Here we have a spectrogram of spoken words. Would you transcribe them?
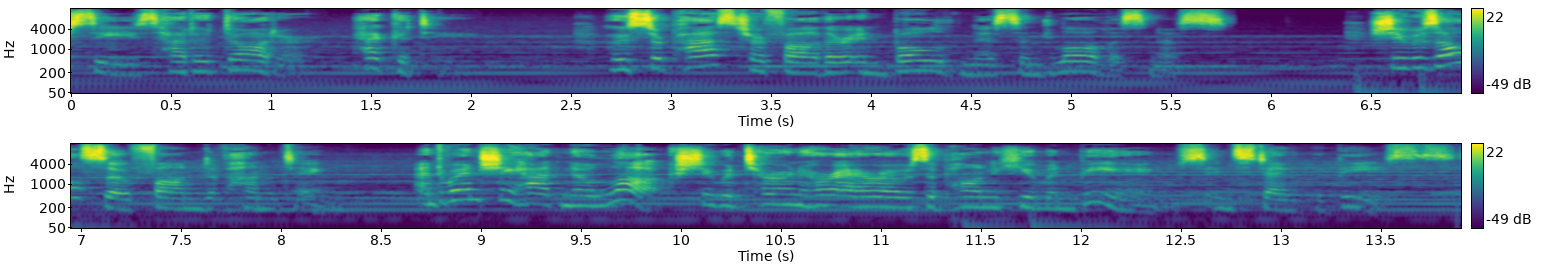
Perses had a daughter, Hecate, who surpassed her father in boldness and lawlessness. She was also fond of hunting, and when she had no luck, she would turn her arrows upon human beings instead of the beasts.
